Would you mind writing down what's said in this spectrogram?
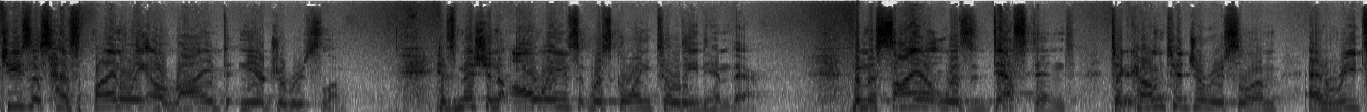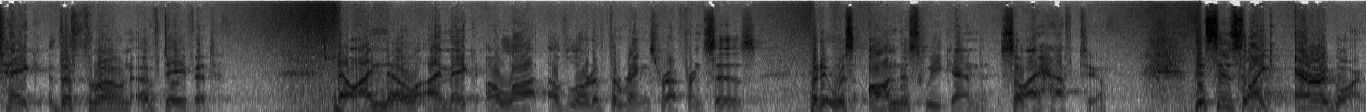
Jesus has finally arrived near Jerusalem. His mission always was going to lead him there. The Messiah was destined to come to Jerusalem and retake the throne of David. Now, I know I make a lot of Lord of the Rings references, but it was on this weekend, so I have to. This is like Aragorn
